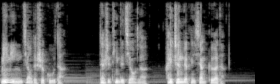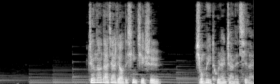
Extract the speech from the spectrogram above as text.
明明叫的是咕瘩，但是听得久了，还真的很像疙瘩。正当大家聊得兴起时，熊妹突然站了起来，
